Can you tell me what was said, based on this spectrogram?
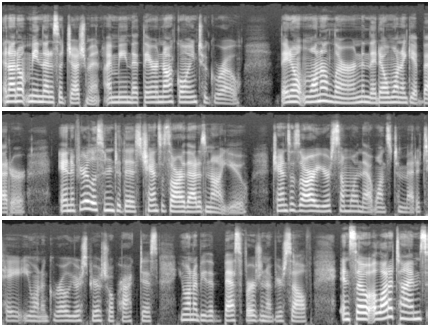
And I don't mean that as a judgment, I mean that they're not going to grow. They don't want to learn and they don't want to get better. And if you're listening to this, chances are that is not you. Chances are you're someone that wants to meditate, you want to grow your spiritual practice, you want to be the best version of yourself. And so, a lot of times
